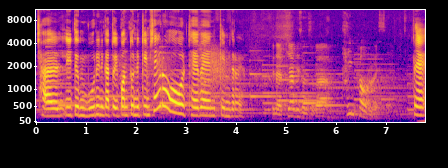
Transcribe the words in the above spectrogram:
잘 리듬 모르니까 또 이번 또 느낌 새로운 대회 느낌이 들어요. 그날 피아비 선수가 타임 파울을 했어요. 네.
